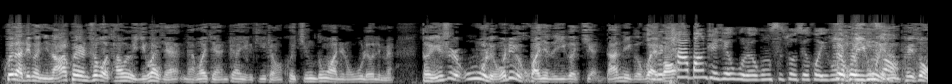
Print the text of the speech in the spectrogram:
会在这个你拿了快件之后，他会有一块钱、两块钱这样一个提成，会京东啊这种物流里面，等于是物流这个环节的一个简单的一个外包。他帮这些物流公司做最后一公里最后一公里的配送，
